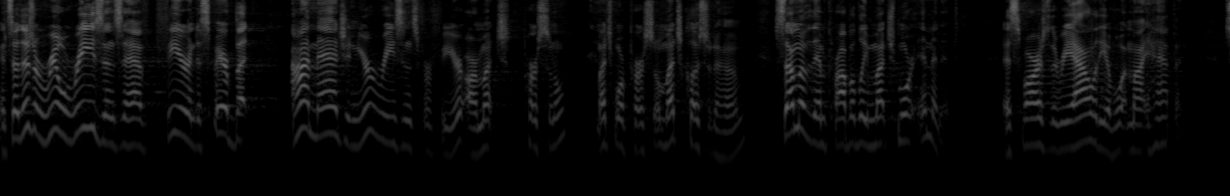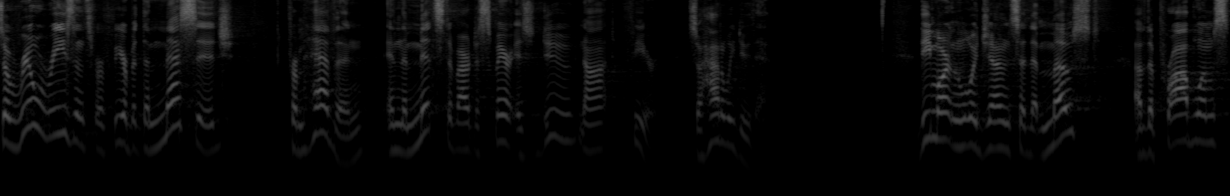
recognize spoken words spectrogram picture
And so those are real reasons to have fear and despair, but I imagine your reasons for fear are much personal, much more personal, much closer to home. Some of them probably much more imminent as far as the reality of what might happen. So, real reasons for fear, but the message from heaven in the midst of our despair is do not fear. So, how do we do that? D. Martyn Lloyd-Jones said that most of the problems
